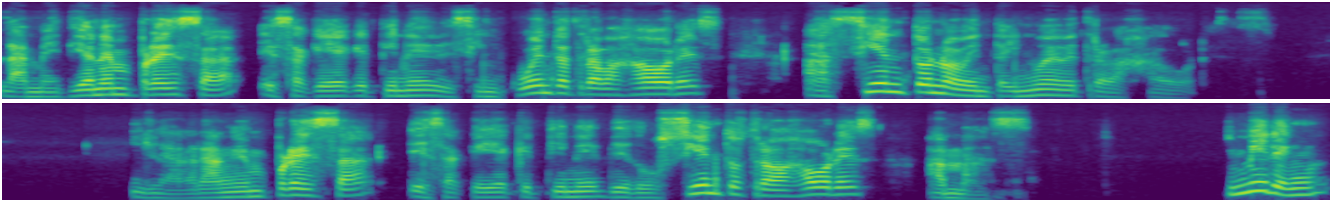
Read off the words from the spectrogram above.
La mediana empresa es aquella que tiene de 50 trabajadores a 199 trabajadores. Y la gran empresa es aquella que tiene de 200 trabajadores a más. Y miren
